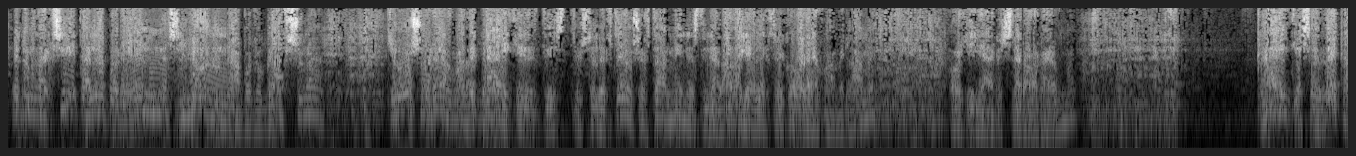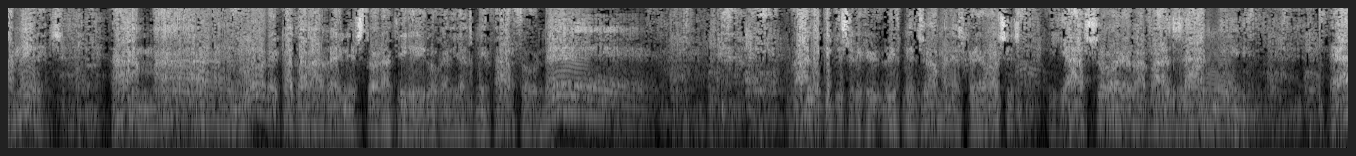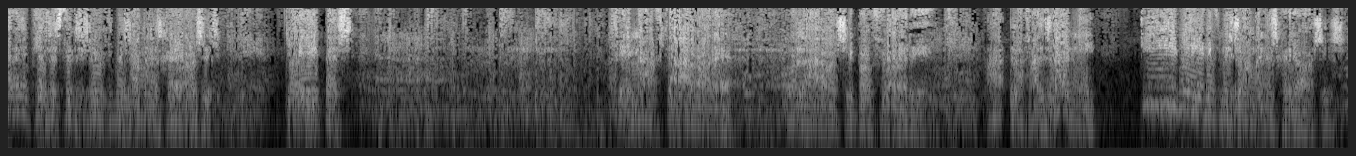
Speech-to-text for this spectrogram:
Εν τω μεταξύ οι ταλέποροι Έλληνες λιώνουν από τον καύσωνα και όσο ρεύμα δεν κάει και τις, τους τελευταίους 7 μήνες στην Ελλάδα για ηλεκτρικό ρεύμα μιλάμε, όχι για αριστερό ρεύμα, κάει και σε 10 μέρες. Αμάν, ωραία καταλαβαίνεις τώρα τι λογαριασμοί θα έρθουν. Ναι, Βάλε και τις ρυθμιζόμενες χρεώσεις. Γεια σου ρε Λαβαζάνη. Εάν έπιασες τις ρυθμιζόμενες χρεώσεις και είπες τι είναι αυτά ωραία ο λαός υποφέρει. Α, Λαφαζάνη, τι είναι οι ρυθμιζόμενες χρεώσεις;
